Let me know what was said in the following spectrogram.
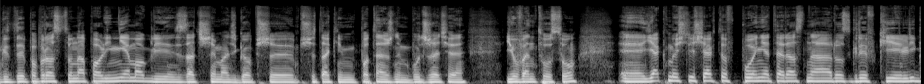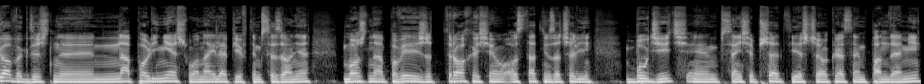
gdy po prostu Napoli nie mogli zatrzymać go przy, przy takim potężnym budżecie Juventusu. E, jak myślisz, jak to wpłynie teraz na rozgrywki ligowe, gdyż y, Napoli nie szło najlepiej w tym sezonie. Można powiedzieć, że trochę się ostatnio zaczęli budzić, y, w sensie przed jeszcze okresem pandemii,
